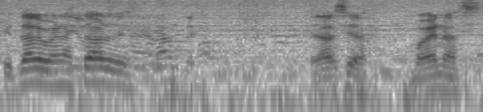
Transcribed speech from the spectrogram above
¿Qué tal? Buenas tardes. Gracias. Buenas.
